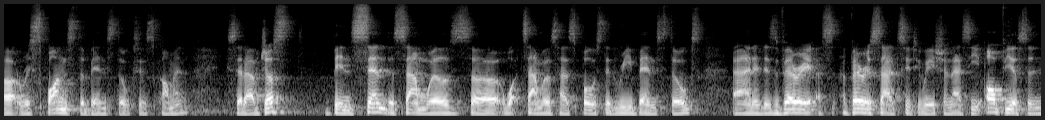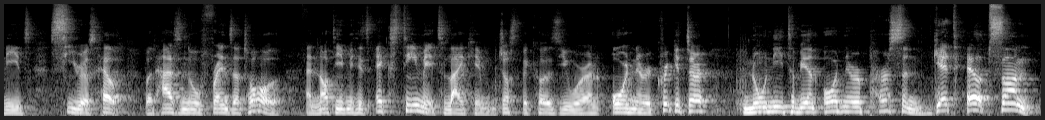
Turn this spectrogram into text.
uh, response to Ben Stokes' comment. He said, I've just been sent the Samuels, uh, what Samuels has posted, re Ben Stokes, and it is very, a very sad situation as he obviously needs serious help but has no friends at all and not even his ex-teammates like him. Just because you were an ordinary cricketer no need to be an ordinary person. Get help son.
